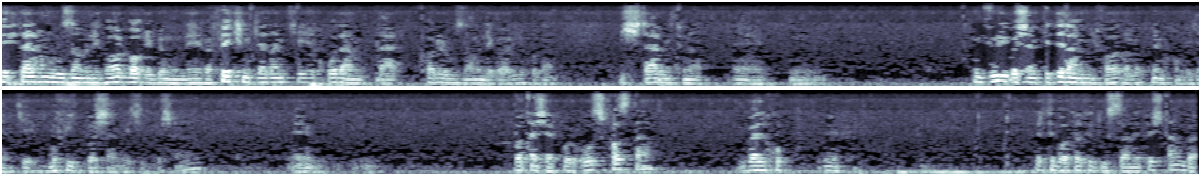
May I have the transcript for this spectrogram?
بهتر هم روزنامه نگار باقی بمونه و فکر می‌کردم که خودم در کار روزنامه نگاری خودم بیشتر می‌تونم اونجوری باشم که دلم می‌خواد حالا نمی‌خوام بگم که مفید باشم یا چیز باشم با تشکر عذر خواستم. ولی خب ارتباطات دوستانه داشتم و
